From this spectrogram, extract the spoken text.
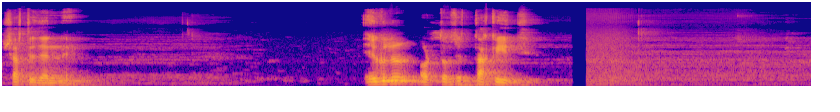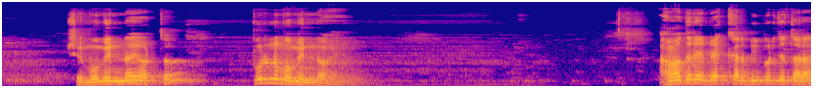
শাস্তি দেননি। এগুলোর অর্থ হচ্ছে তাকিদ। সে মুমিন নয় অর্থ পূর্ণ মুমিন নয়। আমাদের এই ব্যাখ্যার বিপরীতে তারা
